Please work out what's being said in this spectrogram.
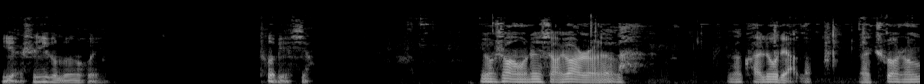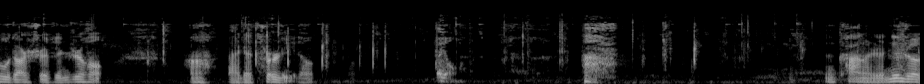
也是一个轮回。特别像，又上我这小院儿来了。现在快六点了，在车上录段视频之后，啊，在这村里头，哎呦，啊，你看看人家这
